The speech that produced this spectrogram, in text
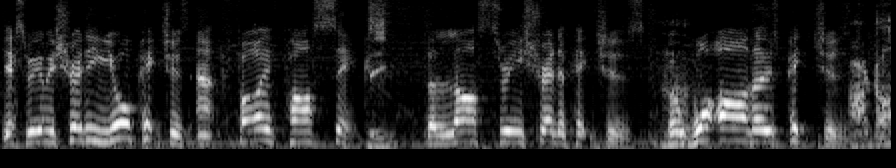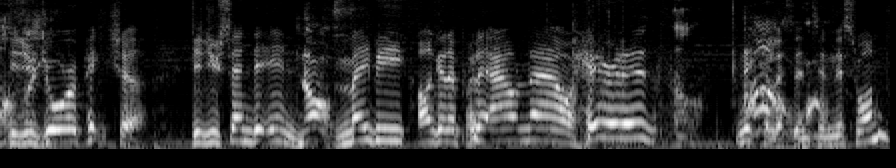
Yes, we're going to be shredding your pictures at five past six. The last three shredder pictures. But what are those pictures? Did you draw a picture? Did you send it in? No. Maybe I'm going to pull it out now. Here it is. Oh. Nicola Oh, sent in this one.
